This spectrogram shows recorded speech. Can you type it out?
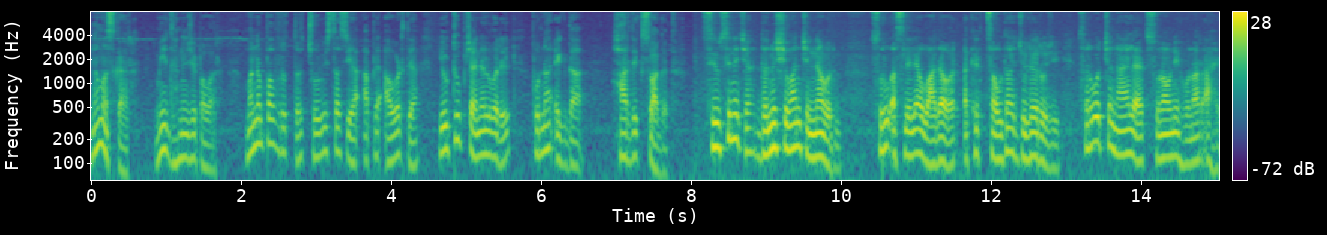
नमस्कार मी धनंजय पवार. मनपा वृत्त चोवीस तास या आपल्या आवडत्या यूट्यूब चॅनलवरील पुन्हा एकदा हार्दिक स्वागत. शिवसेनेच्या धनुष्यवान चिन्हावरून सुरू असलेल्या वादावर अखेर चौदा जुलै रोजी सर्वोच्च न्यायालयात सुनावणी होणार आहे.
